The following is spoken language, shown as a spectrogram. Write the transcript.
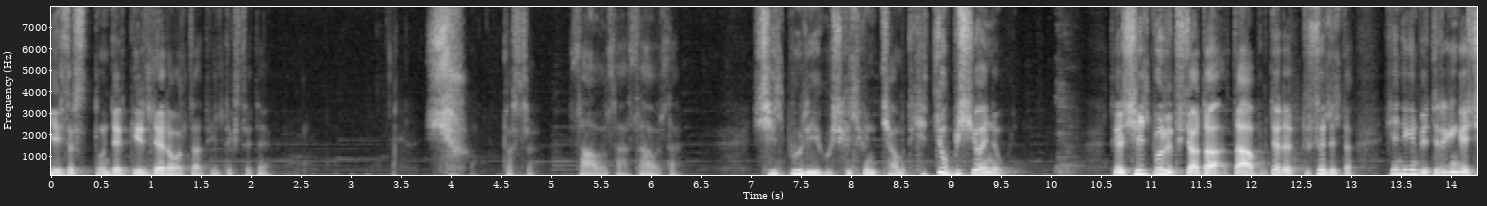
Есүс түн дээр гэрлээр уулзаад хэлдэг ч тийм шүү тус саавла саавла шилбүрийг үшгэлэх нь чамд хэцүү биш байна уу? Тэгэхээр шилбүр гэдэг чи одоо за бүгдээр төсөөлөл л доо. Хин нэг нь бид нэг ингээд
